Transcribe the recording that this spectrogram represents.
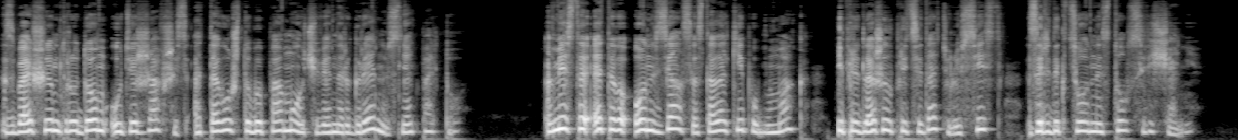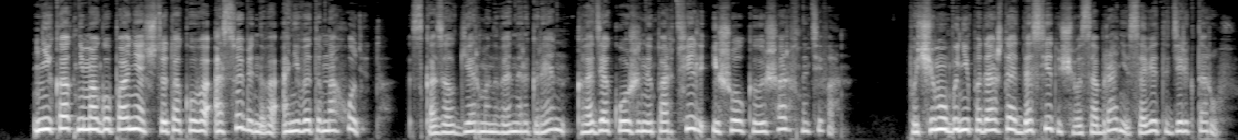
с большим трудом удержавшись от того, чтобы помочь Венергрену снять пальто. Вместо этого он взял со стола кипу бумаг и предложил председателю сесть за редакционный стол совещания. «Никак не могу понять, что такого особенного они в этом находят», сказал Герман Венергрен, кладя кожаный портфель и шелковый шарф на диван. «Почему бы не подождать до следующего собрания совета директоров?»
